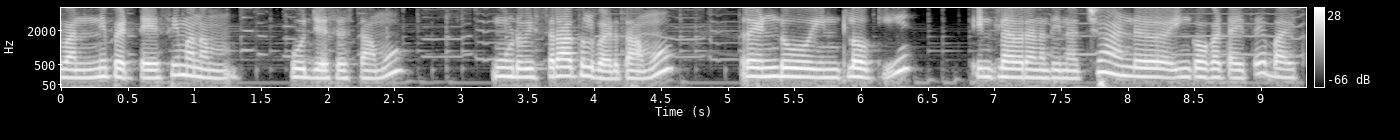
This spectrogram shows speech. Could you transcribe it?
ఇవన్నీ పెట్టేసి మనం పూజ చేసేస్తాము. మూడు విస్తరాకులు పెడతాము. రెండు ఇంట్లోకి ఇంట్లో ఎవరైనా తినచ్చు. అండ్ ఇంకొకటి అయితే బయట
